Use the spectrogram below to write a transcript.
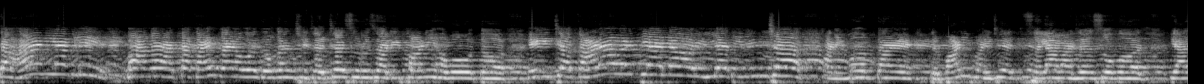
तहान लागली. माग आता काय करावं? दोघांची चर्चा सुरू झाली. पाणी हवं होतं. हिच्या कानावरती आलं इल्ल्या देवींच्या. आणि मग काय? तर पाणी पाहिजे चला माझ्या सोबत या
